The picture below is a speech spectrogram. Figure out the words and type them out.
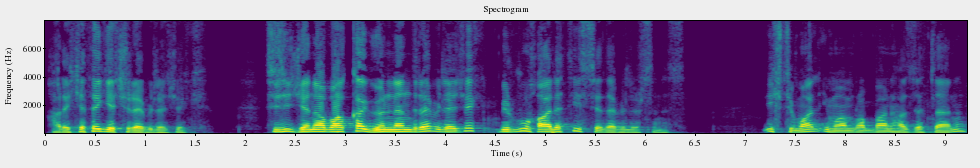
harekete geçirebilecek, sizi Cenab-ı Hakk'a yönlendirebilecek bir ruh haleti hissedebilirsiniz. İhtimal İmam Rabbani Hazretlerinin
